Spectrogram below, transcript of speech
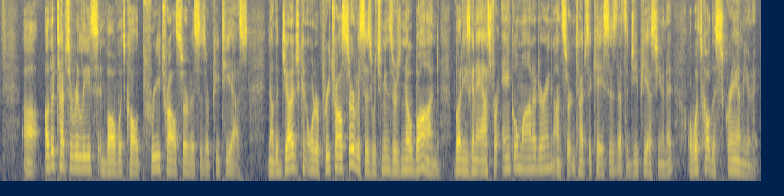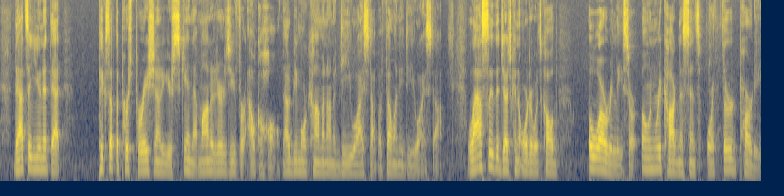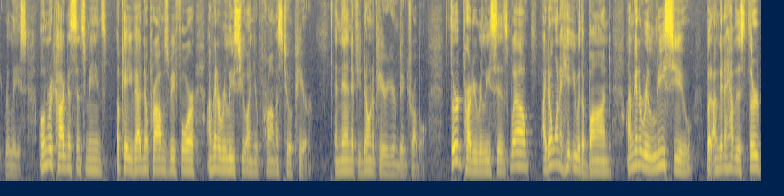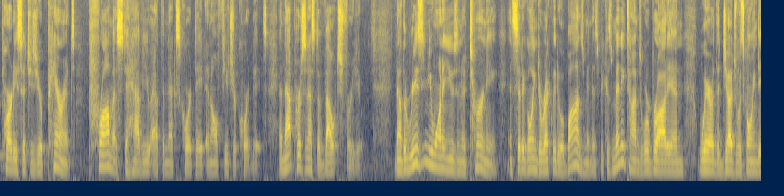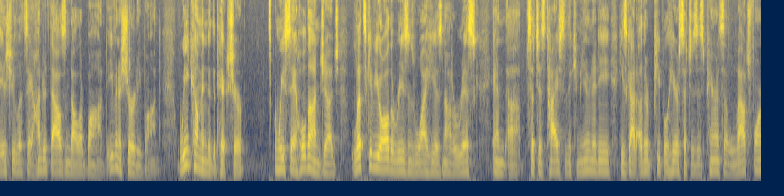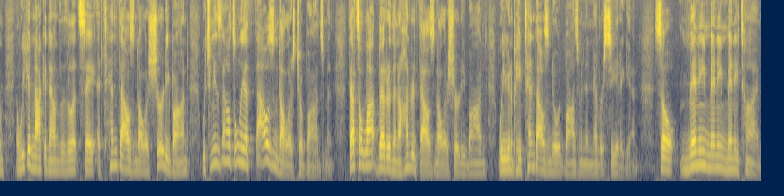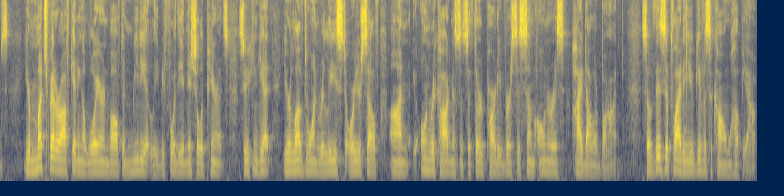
Uh, other types of release involve what's called pretrial services or PTS. Now the judge can order pretrial services, which means there's no bond, but he's going to ask for ankle monitoring on certain types of cases. That's a GPS unit, or what's called the SCRAM unit. That's a unit that picks up the perspiration out of your skin that monitors you for alcohol. That would be more common on a DUI stop, a felony DUI stop. Lastly, the judge can order what's called OR release or own recognizance or third party release. Own recognizance means, okay, you've had no problems before, I'm going to release you on your promise to appear. And then if you don't appear, you're in big trouble. Third party release is, well, I don't want to hit you with a bond. I'm going to release you, but I'm going to have this third party, such as your parent, promise to have you at the next court date and all future court dates. And that person has to vouch for you. Now, the reason you want to use an attorney instead of going directly to a bondsman is because many times we're brought in where the judge was going to issue, let's say, a $100,000 bond, even a surety bond. We come into the picture and we say, hold on, judge, let's give you all the reasons why he is not a risk, and uh, such as ties to the community. He's got other people here, such as his parents that will vouch for him. And we could knock it down to, let's say, a $10,000 surety bond, which means now it's only $1,000 to a bondsman. That's a lot better than a $100,000 surety bond, where you're going to pay 10,000 to a bondsman and never see it again. So many, many, many times, you're much better off getting a lawyer involved immediately before the initial appearance so you can get your loved one released or yourself on own recognizance a third party versus some onerous high dollar bond. So if these apply to you, give us a call and we'll help you out.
